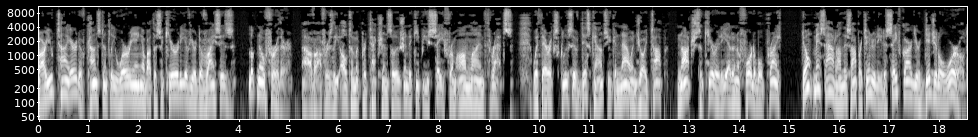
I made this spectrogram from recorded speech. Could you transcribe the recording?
Are you tired of constantly worrying about the security of your devices? Look no further. AVG offers the ultimate protection solution to keep you safe from online threats. With their exclusive discounts, you can now enjoy top notch security at an affordable price. Don't miss out on this opportunity to safeguard your digital world.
